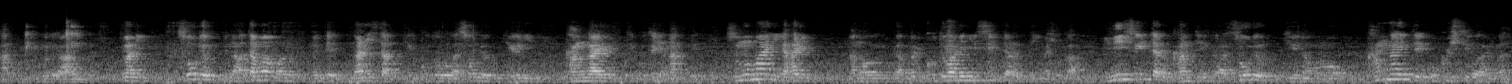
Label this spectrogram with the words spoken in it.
かっていうことがあるんです。つまり僧侶っていうのは頭を丸めて何したっていうことが僧侶っていうふうに考えるっていうことじゃなくてその前にやはりあのやっぱり断りについてあるって言いましょうか身についてある観点から僧侶っていうようなものを考えておく必要があります。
